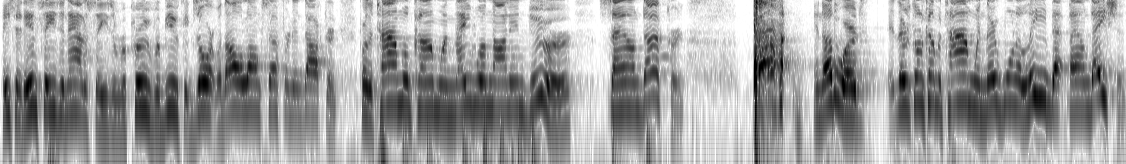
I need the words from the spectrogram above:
He said, In season, out of season, reprove, rebuke, exhort with all long suffering and doctrine. For the time will come when they will not endure sound doctrine. In other words, there's going to come a time when they want to leave that foundation.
